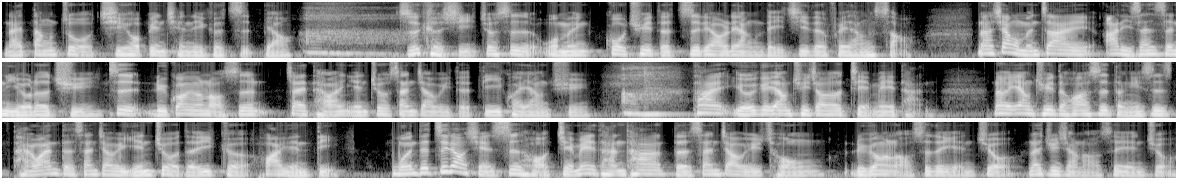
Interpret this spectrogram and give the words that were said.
来当做气候变迁的一个指标啊。只可惜就是我们过去的资料量累积的非常少。那像我们在阿里山森林游乐区，是吕光阳老师在台湾研究山椒鱼的第一块样区啊。它有一个样区叫做姐妹潭。那个样区的话，是等于是台湾的山椒鱼研究的一个发源地。我们的资料显示，哈，姐妹潭它的三焦鱼从吕光老师的研究、赖俊祥老师的研究，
